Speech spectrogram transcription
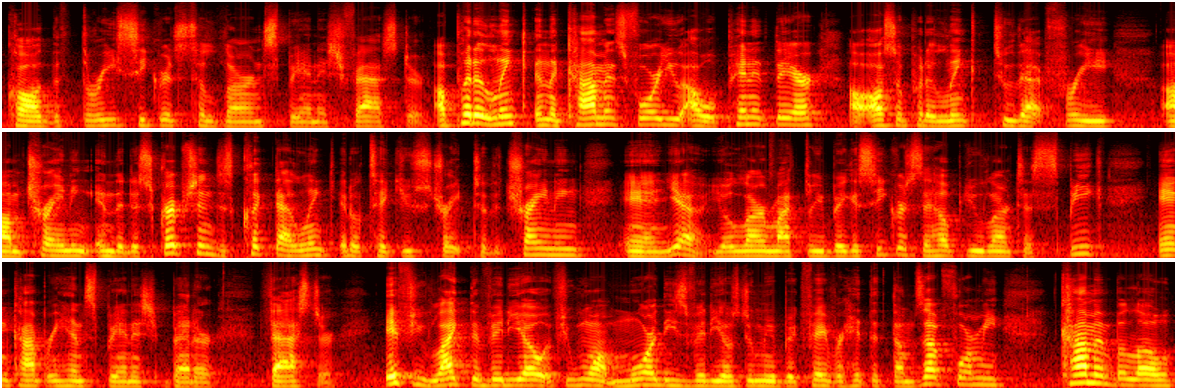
called The Three Secrets to Learn Spanish Faster. I'll put a link in the comments for you. I will pin it there. I'll also put a link to that free um, training in the description. Just click that link, it'll take you straight to the training. And yeah, you'll learn my three biggest secrets to help you learn to speak and comprehend Spanish better, faster. If you like the video, if you want more of these videos, do me a big favor, hit the thumbs up for me. Comment below.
